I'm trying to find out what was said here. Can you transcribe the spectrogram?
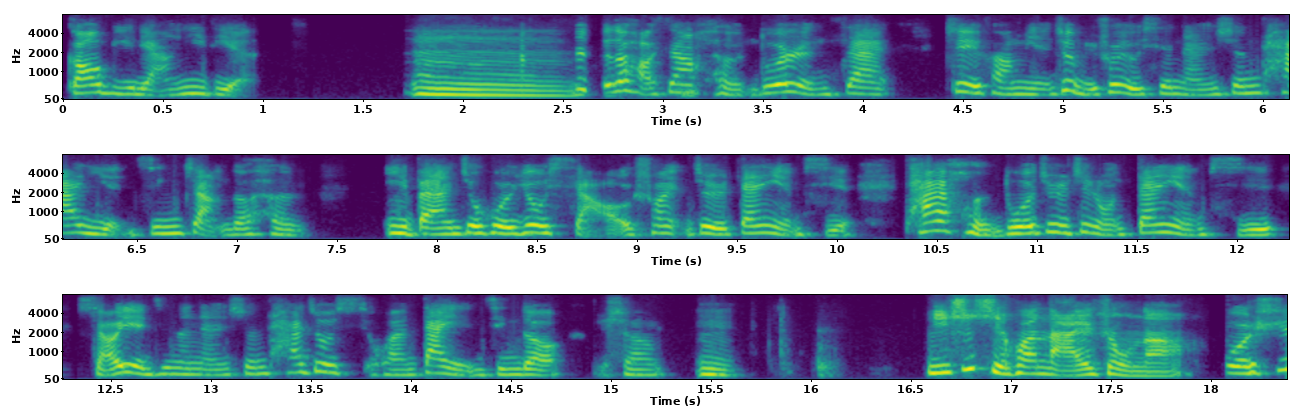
高鼻梁一点，嗯，就觉得好像很多人在这方面，就比如说有些男生他眼睛长得很一般，就会又小，双眼就是单眼皮，他很多就是这种单眼皮小眼睛的男生，他就喜欢大眼睛的女生。嗯，你是喜欢哪一种呢？我是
